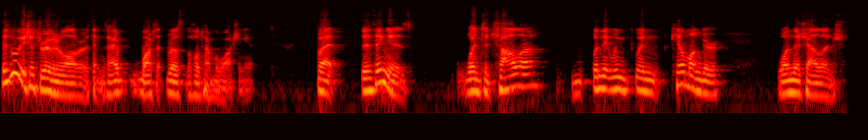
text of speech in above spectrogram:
This movie is just derivative of all of other things. I watched it realized the whole time we're watching it. But the thing is, when T'Challa, when they when when Killmonger won the challenge,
